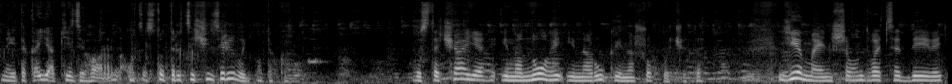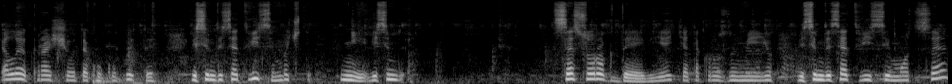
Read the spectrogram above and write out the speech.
В неї така якість гарна. Оце 136 гривень, отака. Вистачає і на ноги, і на руки, і на що хочете. Є менше, он 29, але краще отаку купити. 88, бачите? Ні, 80... Це 49, я так розумію. 88 оце,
